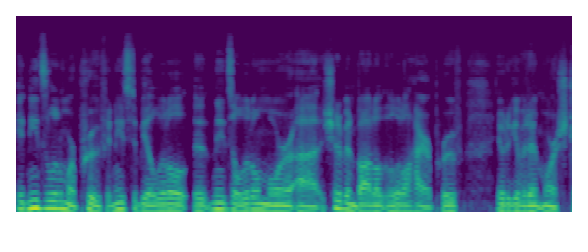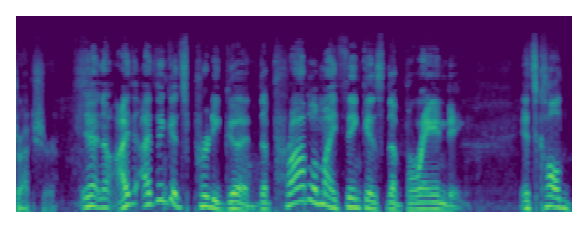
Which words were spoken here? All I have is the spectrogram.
It needs a little more proof. It needs to be a little. It needs a little more. Uh, it should have been bottled a little higher proof. It would give it more structure. Yeah, no, I I think it's pretty good. The problem I think is the branding. It's called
